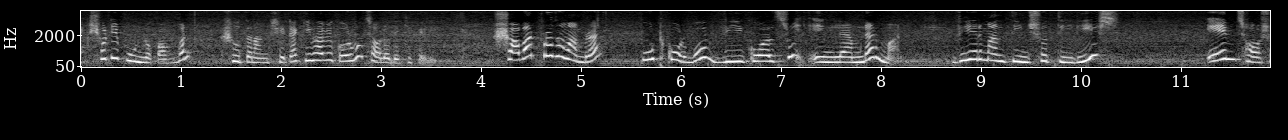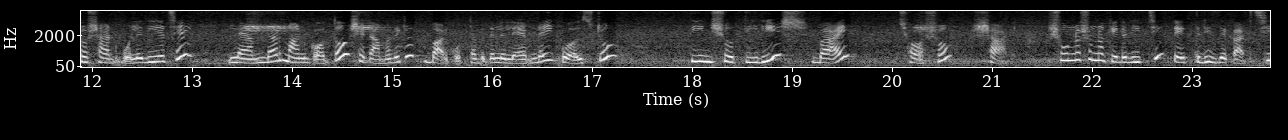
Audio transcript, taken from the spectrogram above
একশোটি পূর্ণ কম্পন সুতরাং সেটা কীভাবে করব চলো দেখে ফেলি। সবার প্রথম আমরা পুট করব ভি ইকুয়ালস টু এন ল্যামডার মান। ভি এর মান তিনশো তিরিশ এন ছশো ষাট বলে দিয়েছে ল্যামডার মান কত সেটা আমাদেরকে বার করতে হবে। তাহলে ল্যামডা ইকুয়ালস টু তিনশো তিরিশ বাই ছশো ষাট। শূন্য শূন্য কেটে দিচ্ছি, তেত্রিশ দিয়ে কাটছি,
